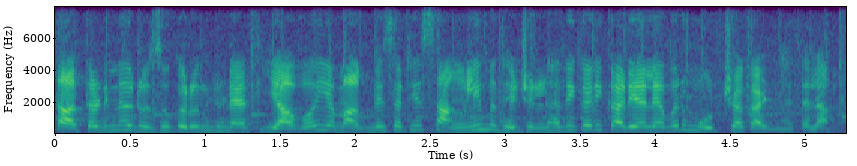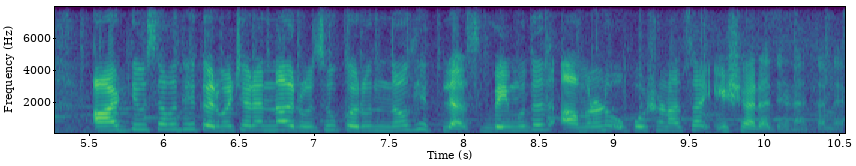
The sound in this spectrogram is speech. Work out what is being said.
तातडीनं रुजू करून घेण्यात यावं या मागणीसाठी सांगलीमध्ये जिल्हाधिकारी कार्यालयावर मोर्चा काढण्यात आला. आठ दिवसामध्ये कर्मचाऱ्यांना रुजू करून न घेतल्यास बेमुदत आमरण उपोषणाचा इशारा देण्यात आलाय.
